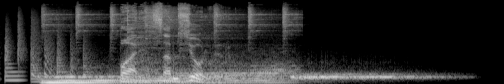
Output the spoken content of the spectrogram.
Баренц Обзервер.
